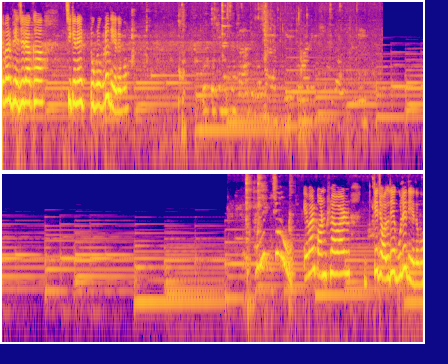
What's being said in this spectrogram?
এবার ভেজে রাখা চিকেনের টুকরোগুলো দিয়ে দেবো। এবার কর্নফ্লাওয়ারকে জল দিয়ে গুলে দিয়ে দেবো।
